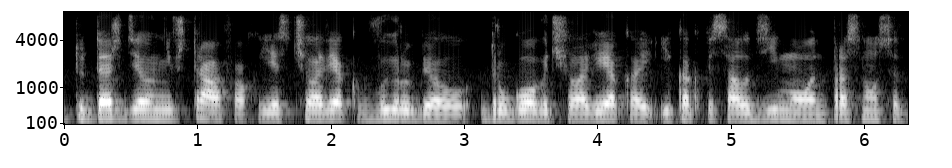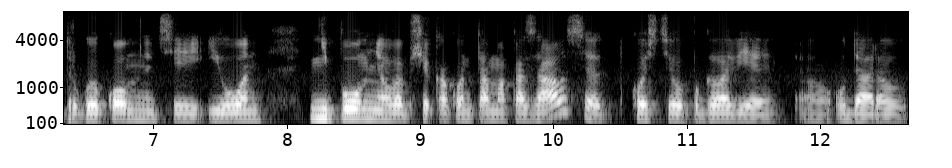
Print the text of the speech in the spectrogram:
тут даже дело не в штрафах. Если человек вырубил другого человека, и, как писал Дима, он проснулся в другой комнате, и он не помнил вообще, как он там оказался, кость его по голове э, ударил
